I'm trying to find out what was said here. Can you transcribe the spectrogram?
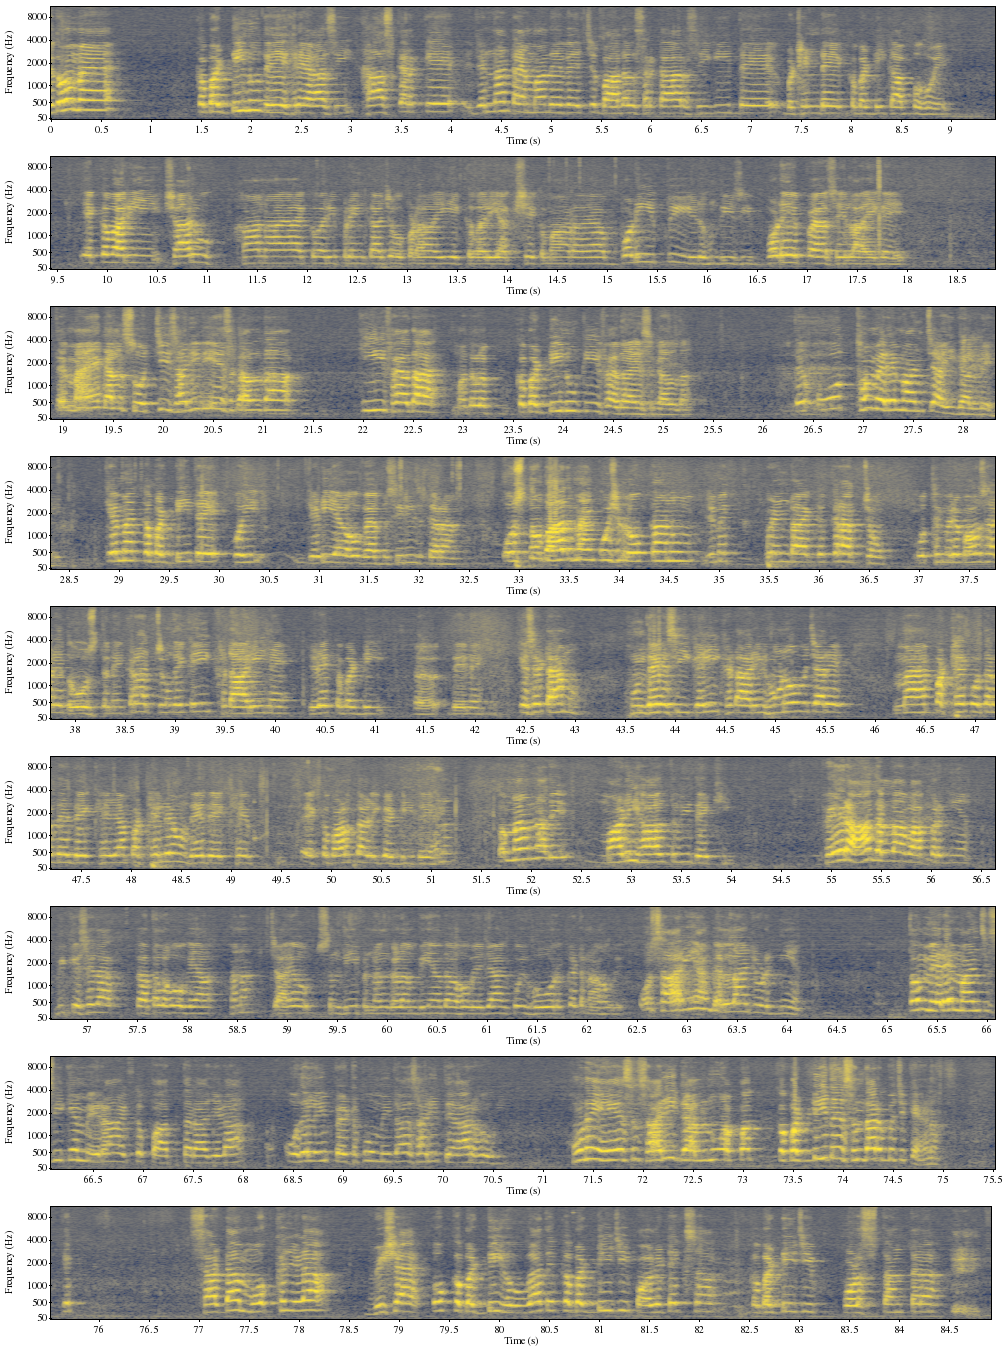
ਜਦੋਂ ਮੈਂ ਕਬੱਡੀ ਨੂੰ ਦੇਖ ਰਿਹਾ ਸੀ, ਖਾਸ ਕਰਕੇ ਜਿੰਨਾ ਟਾਈਮਾਂ ਦੇ ਵਿੱਚ ਬਾਦਲ ਸਰਕਾਰ ਸੀਗੀ ਤੇ ਬਠਿੰਡੇ ਕਬੱਡੀ ਕੱਪ ਹੋਏ, ਇੱਕ ਵਾਰੀ ਸ਼ਾਹਰੂਖ ਖਾਨ ਆਇਆ, ਇੱਕ ਵਾਰੀ ਪ੍ਰਿੰਕਾ ਚੋਪੜਾ ਆਈ, ਇੱਕ ਵਾਰੀ ਅਕਸ਼ੇ ਕੁਮਾਰ ਆਇਆ, ਬੜੀ ਭੀੜ ਹੁੰਦੀ ਸੀ, ਬੜੇ ਪੈਸੇ ਲਾਏ ਗਏ। ਤੇ ਮੈਂ ਇਹ ਗੱਲ ਸੋਚੀ ਸਾਰੀ ਵੀ ਇਸ ਗੱਲ ਦਾ ਕੀ ਫਾਇਦਾ, ਮਤਲਬ ਕਬੱਡੀ ਨੂੰ ਕੀ ਫਾਇਦਾ ਇਸ ਗੱਲ ਦਾ? ਤੇ ਉੱਥੋਂ ਮੇਰੇ ਮਨ ਚ ਆਈ ਗੱਲ ਇਹ। ਕਿ ਮੈਂ ਕਬੱਡੀ ਤੇ ਕੋਈ ਜਿਹੜੀ ਆ ਉਹ ਵੈਬ ਸੀਰੀਜ਼ ਕਰਾਂ। ਉਸ ਤੋਂ ਬਾਅਦ ਮੈਂ ਕੁਝ ਲੋਕਾਂ ਨੂੰ, ਜਿਵੇਂ ਪਿੰਡ ਆ ਇੱਕ ਕਰਾਚੋਂ ਉੱਥੇ ਮੇਰੇ ਬਹੁਤ ਸਾਰੇ ਦੋਸਤ ਨੇ ਕਰਾਚੋਂ ਦੇ ਕਈ ਖਿਡਾਰੀ ਨੇ ਜਿਹੜੇ ਕਬੱਡੀ ਦੇ ਨੇ। ਕਿਸੇ ਟਾਈਮ ਹੁੰਦੇ ਸੀ ਕਈ ਖਿਡਾਰੀ, ਹੁਣ ਉਹ ਵਿਚਾਰੇ ਮੈਂ ਪੱਠੇ ਕੁਤਰਦੇ ਦੇਖੇ ਜਾਂ ਪੱਠੇ ਲਿਆਉਂਦੇ ਦੇਖੇ, ਇੱਕ ਬਲਦ ਵਾਲੀ ਗੱਡੀ ਤੇ, ਹਨਾ। ਤਾਂ ਮੈਂ ਉਹਨਾਂ ਦੀ ਮਾੜੀ ਹਾਲਤ ਵੀ ਦੇਖੀ। ਫਿਰ ਆ ਗੱਲਾਂ ਵਾਪਰ ਗਈਆਂ। ਵੀ ਕਿਸੇ ਦਾ ਕਤਲ ਹੋ ਗਿਆ, ਹਨਾ? ਚਾਹੇ ਉਹ ਸੰਦੀਪ ਨੰਗਲ ਅੰਬੀਆਂ ਦਾ ਹੋਵੇ ਜਾਂ ਕੋਈ ਹੋਰ ਘਟਨਾ ਹੋਵੇ, ਉਹ ਸਾਰੀਆਂ ਗੱਲਾਂ ਜੁੜ ਗਈਆਂ। ਤਾਂ ਮੇਰੇ ਮਨ 'ਚ ਸੀ ਕਿ ਮੇਰਾ ਇੱਕ ਪਾਤਰ ਆ ਜਿਹੜਾ ਉਹਦੇ ਲਈ ਪਿੱਠ ਭੂਮੀ ਤਾਂ ਸਾਰੀ ਤਿਆਰ ਹੋ ਗਈ। ਹੁਣ ਇਸ ਸਾਰੀ ਗੱਲ ਨੂੰ ਆਪਾਂ ਕਬੱਡੀ ਦੇ ਸੰਦਰਭ ਵਿੱਚ ਕਹਿਣਾ ਕਿ ਸਾਡਾ ਮੁੱਖ ਜਿਹੜਾ ਵਿਸ਼ਾ ਉਹ ਕਬੱਡੀ ਹੋਊਗਾ ਤੇ ਕਬੱਡੀ 'ਚ ਹੀ ਪੋਲਿਟਿਕਸ ਆ ਕਬੱਡੀ 'ਚ ਹੀ ਪੁਲਿਸ ਤੰਤਰ ਆ।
